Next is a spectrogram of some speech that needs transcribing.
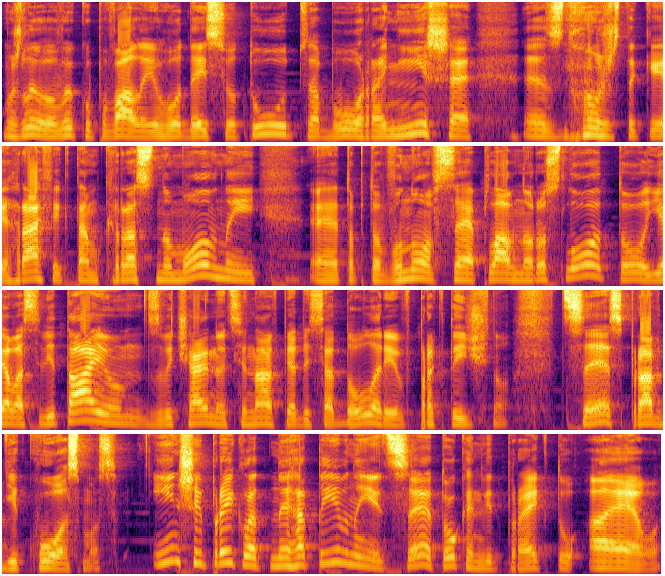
можливо, ви купували його десь отут або раніше. Е, знову ж таки, графік там красномовний, е, тобто воно все плавно росло, то я вас вітаю. Звичайно, ціна в 50 доларів практично. Це справді космос. Інший приклад негативний це токен від проекту AEO.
